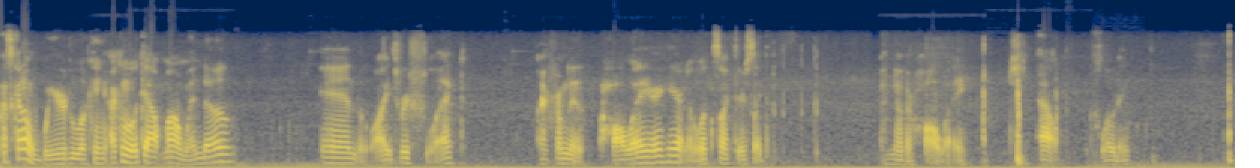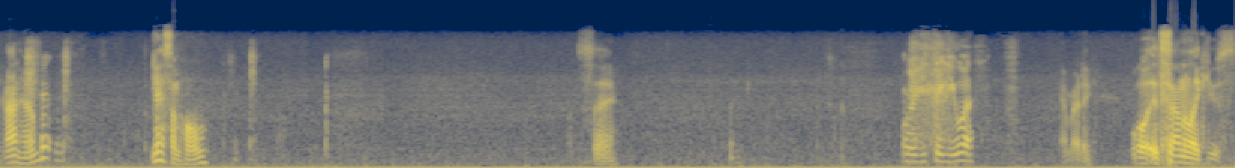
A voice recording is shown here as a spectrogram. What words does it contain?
That's kind of weird looking. I can look out my window, and the lights reflect like from the hallway right here, and it looks like there's like another hallway just out floating. You're not home? Yes, I'm home. Let's say. Where do you think he was? I'm ready. Well, it sounded like he was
